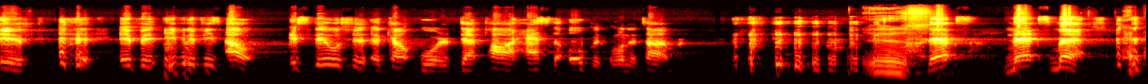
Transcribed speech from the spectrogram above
If if it even if he's out, it still should account for that pod has to open on the timer. Is Next next match.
